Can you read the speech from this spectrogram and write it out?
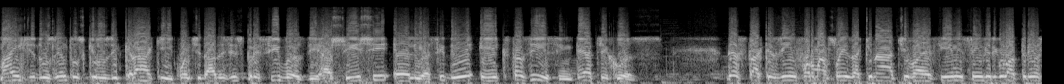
mais de 200 quilos de crack e quantidades expressivas de rachixe, LSD e êxtase sintéticos. Destaques e informações aqui na Ativa FM 100,3.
